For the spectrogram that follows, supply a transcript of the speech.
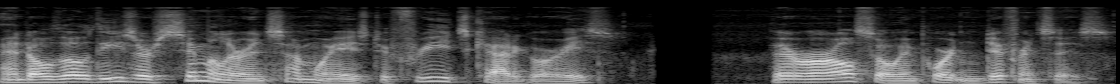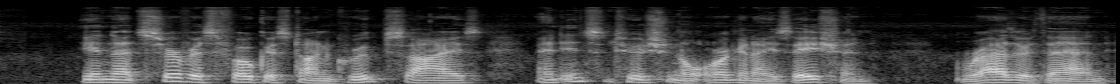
And although these are similar in some ways to Fried's categories, there are also important differences in that Service focused on group size and institutional organization rather than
